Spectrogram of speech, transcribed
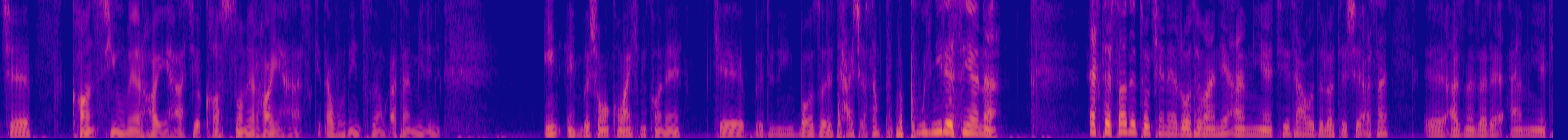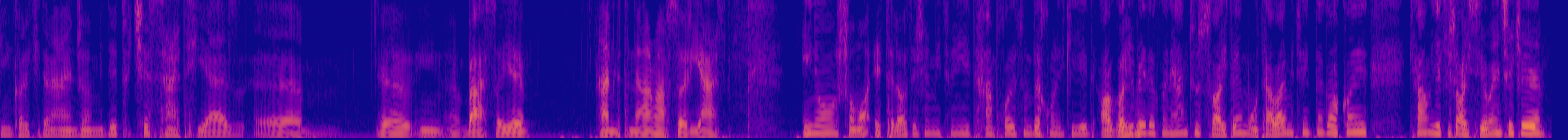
چه consumer هایی هست یا customer هایی هست که تفاوت این دو هم قطعا می‌دونید. این به شما کمک می‌کنه که بدونین بازار تهش اصلا پول می‌رسه یا نه. اقتصاد توکن رتبندی امنیتی تبادلاتشه. اصلا از نظر امنیتی این کاری که داره انجام میده تو چه سطحی از این بحثای امنیت نرم افزاری هست؟ اینو شما اطلاعاتش رو می‌تونید هم خودتون بخونید که یه آگاهی پیدا کنید هم تو سایت های معتبر می‌تونید نگاه کنید که هم یکیش آی بنچه که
